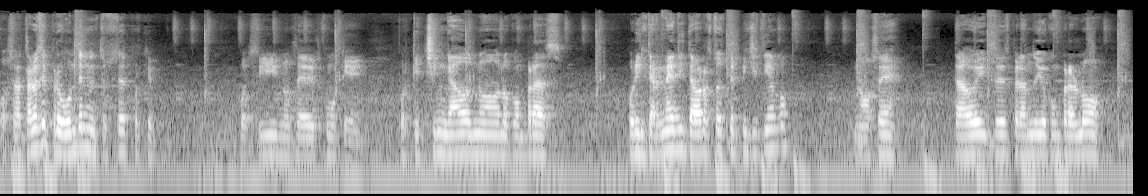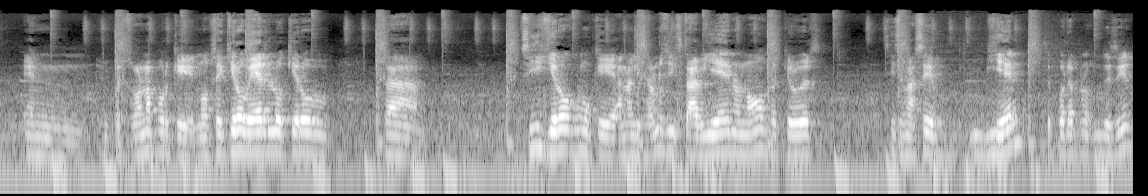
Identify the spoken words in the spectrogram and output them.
O sea, tal vez se pregunten entre ustedes porque... Pues sí, no sé, es como que ¿Por qué chingados no lo compras por internet y te ahorras todo este pinche tiempo? No sé. Estoy, esperando yo comprarlo en, persona porque no sé, quiero verlo, quiero. O sea, sí, quiero como que analizarlo si está bien o no. O sea, quiero ver si se me hace bien, se puede decir.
